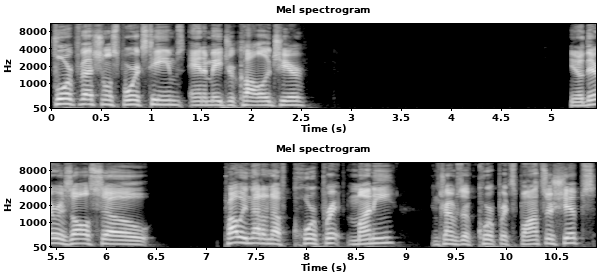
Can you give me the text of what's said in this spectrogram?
four professional sports teams and a major college here. You know, there is also probably not enough corporate money in terms of corporate sponsorships.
